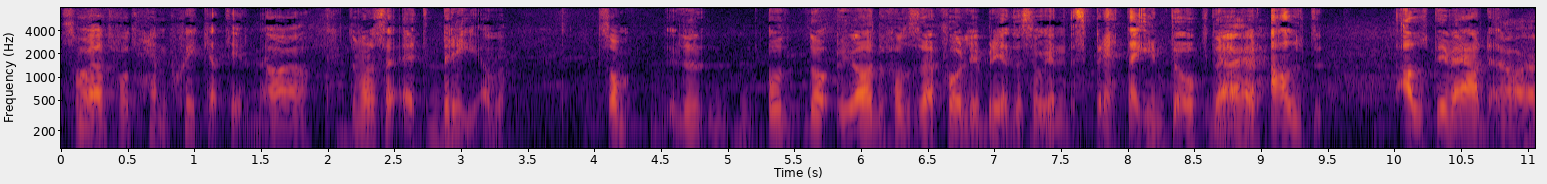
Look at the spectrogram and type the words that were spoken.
som jag hade fått hemskickat till mig. Ja, ja. Det var så här ett brev. Som, och då, jag hade fått så här följebrev, det stod att sprätta inte upp det här Nej. för allt, allt i världen. Ja, ja.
